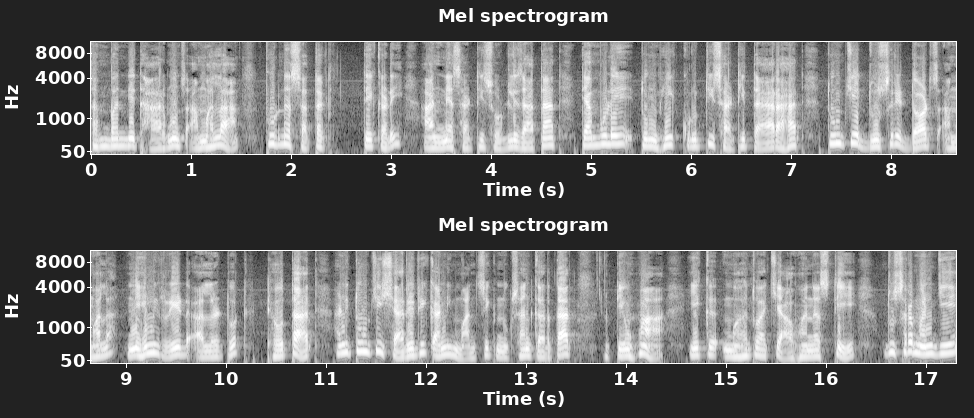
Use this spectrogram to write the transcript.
संबंधित हार्मोन्स आम्हाला पूर्ण सतर्क तेकडे आणण्यासाठी सोडले जातात. त्यामुळे तुम्ही कृतीसाठी तयार आहात. तुमचे दुसरे डॉट्स आम्हाला नेहमी रेड अलर्टवर ठेवतात आणि तुमची शारीरिक आणि मानसिक नुकसान करतात. तेव्हा एक महत्त्वाचे आव्हान असते. दुसरं म्हणजे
